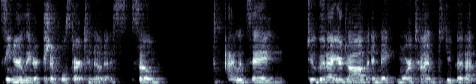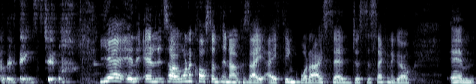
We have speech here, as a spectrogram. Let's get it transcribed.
senior leadership will start to notice. So I would say do good at your job and make more time to do good at other things too. Yeah, and and so I want to call something out because I I think what I said just a second ago, and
